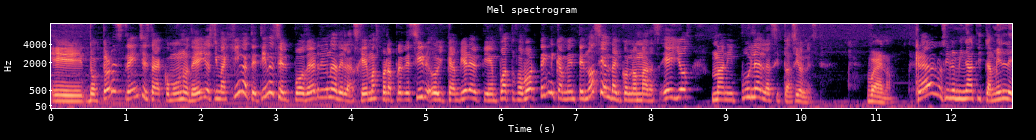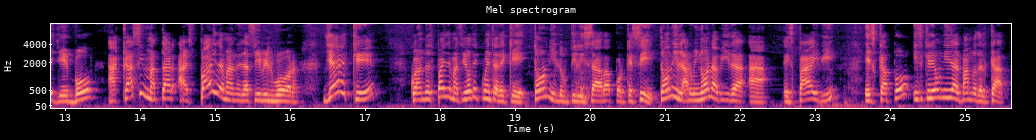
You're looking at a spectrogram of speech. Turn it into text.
eh, Doctor Strange está como uno de ellos. Imagínate, tienes el poder de una de las gemas para predecir y cambiar el tiempo a tu favor. Técnicamente no se andan con mamadas, ellos manipulan las situaciones. Bueno, crear a los Illuminati también le llevó a casi matar a Spider-Man en la Civil War, ya que cuando Spider-Man se dio de cuenta de que Tony lo utilizaba, porque sí, Tony le arruinó la vida a Spidey, escapó y se quería unir al bando del Cap.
